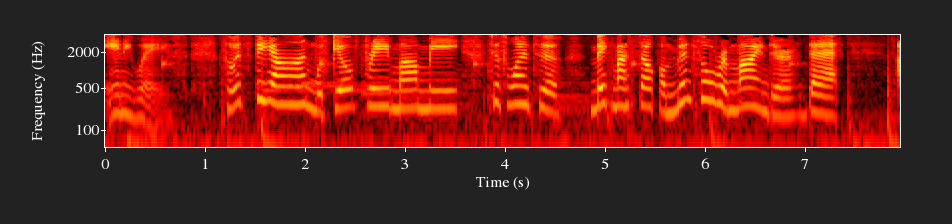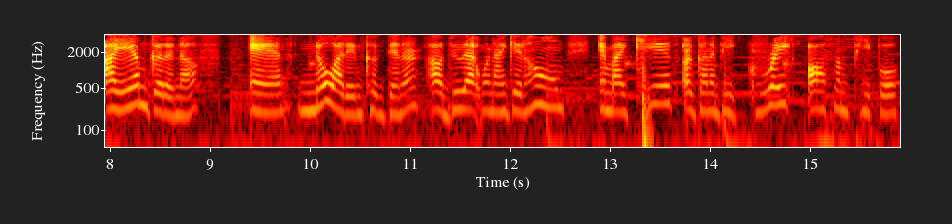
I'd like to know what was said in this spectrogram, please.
anyways? So it's Dion with Guilt Free Mom Me. Just wanted to make myself a mental reminder that I am good enough and no I didn't cook dinner. I'll do that when I get home and my kids are to be great awesome people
